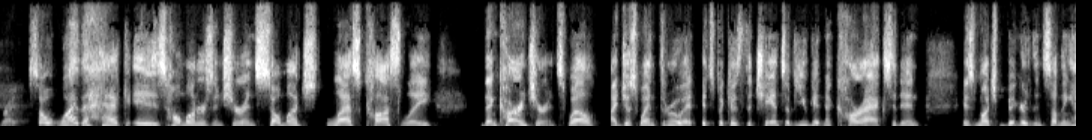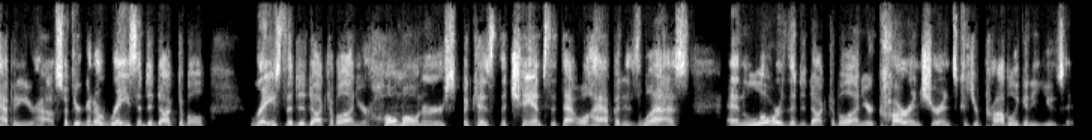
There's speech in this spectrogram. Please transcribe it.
Right. So why the heck is homeowners insurance so much less costly than car insurance? Well, I just went through it. It's because the chance of you getting a car accident is much bigger than something happening to your house. So if you're going to raise the deductible, raise the deductible on your homeowners because the chance that that will happen is less and lower the deductible on your car insurance because you're probably going to use it.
